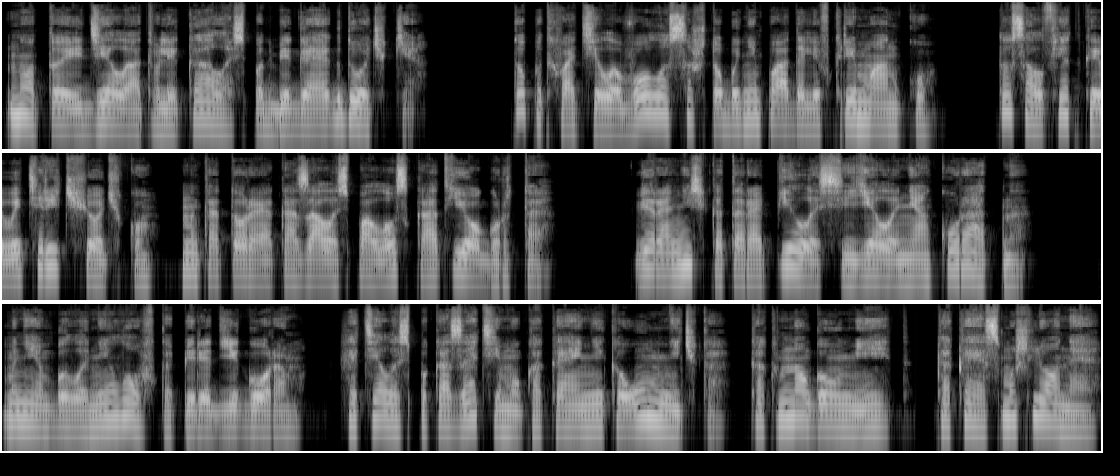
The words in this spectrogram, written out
но то и дело отвлекалась, подбегая к дочке. То подхватила волосы, чтобы не падали в креманку, то салфеткой вытереть щечку, на которой оказалась полоска от йогурта. Вероничка торопилась и ела неаккуратно. Мне было неловко перед Егором. Хотелось показать ему, какая Ника умничка, как много умеет, какая смышленая.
